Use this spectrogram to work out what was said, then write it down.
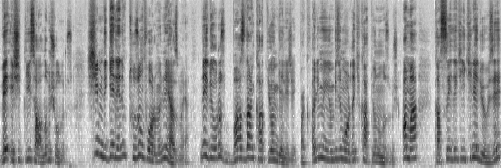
ve eşitliği sağlamış oluruz. Şimdi gelelim tuzun formülünü yazmaya. Ne diyoruz? Bazdan katyon gelecek. Bak alüminyum bizim oradaki katyonumuzmuş. Ama katsayıdaki 2 ne diyor bize?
